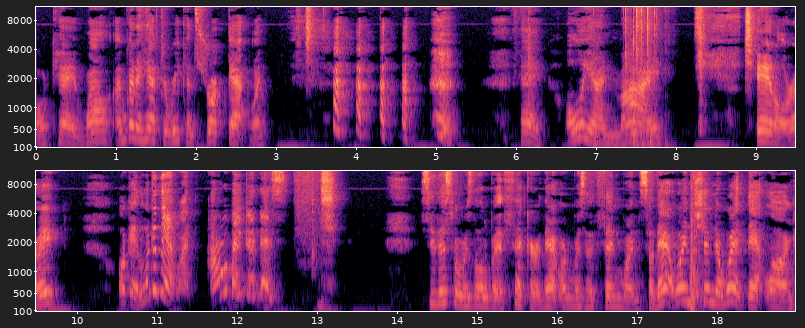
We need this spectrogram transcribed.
okay. Well, I'm going to have to reconstruct that one. Hey, only on my channel, right? Okay, look at that one. Oh my goodness. See, this one was a little bit thicker. That one was a thin one. So that one shouldn't have went that long.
